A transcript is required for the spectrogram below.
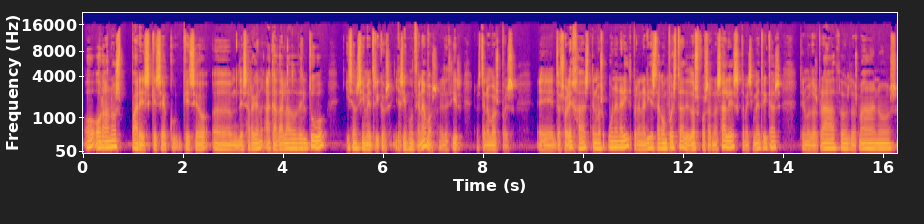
o órganos pares que se, que se eh, desarrollan a cada lado del tubo y son simétricos. Y así funcionamos. Es decir, nos tenemos pues eh, dos orejas, tenemos una nariz, pero la nariz está compuesta de dos fosas nasales, también simétricas, tenemos dos brazos, dos manos,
